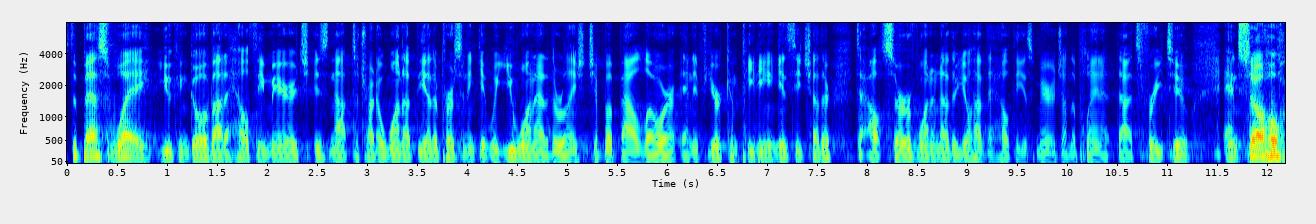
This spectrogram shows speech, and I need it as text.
the best way you can go about a healthy marriage is not to try to one up the other person and get what you want out of the relationship, but bow lower. And if you're competing against each other to outserve one another, you'll have the healthiest marriage on the planet. That's free too. And so,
